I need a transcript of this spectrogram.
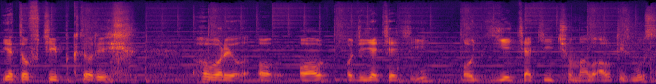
Je to vtip, ktorý hovoril o, o, o dieťati, o dieťati, čo malo autizmus.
